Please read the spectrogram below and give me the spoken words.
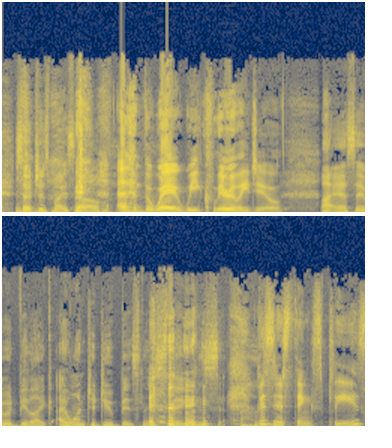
such as myself, And the way we clearly do. my essay would be like, I want to do business things. business things, please.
